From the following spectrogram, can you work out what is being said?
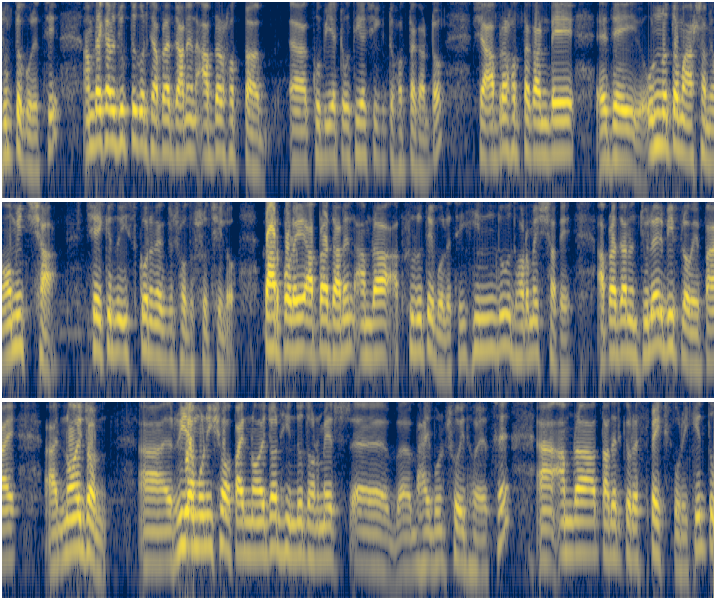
যুক্ত করেছি। আমরা এখানে যুক্ত করেছি আপনারা জানেন আবরার হত্যা খুবই একটা ঐতিহাসিক একটি হত্যাকাণ্ড। সে আবরার হত্যাকাণ্ডে যে অন্যতম আসামি অমিত শাহ সে কিন্তু ইসকনের একজন সদস্য ছিল। তারপরে আপনারা জানেন আমরা শুরুতে বলেছি হিন্দু ধর্মের সাথে আপনারা জানেন জুলের বিপ্লবে প্রায় নয়জন আহ, রিয়ামণি সহ প্রায় নয়জন হিন্দু ধর্মের ভাই বোন শহীদ হয়েছে। আমরা তাদেরকে রেসপেক্ট করি। কিন্তু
